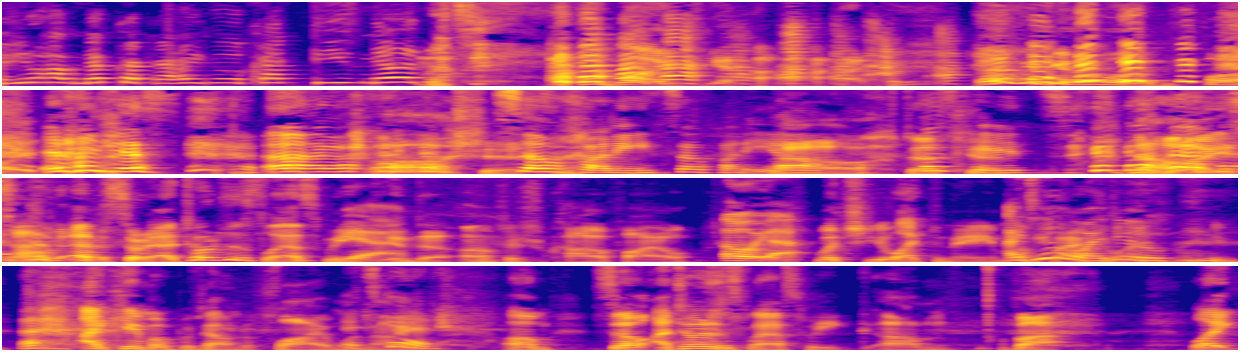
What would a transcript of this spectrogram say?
"If you don't have a Nutcracker, how are you gonna crack these nuts?" Oh my god. That's a good one. Fuck. and I just, uh, Oh, shit. so funny, so funny. No, Oh, that's oh, good. kids. No, I, I have- I have a story. I told you this last week Yeah. in the unofficial Kyle file, oh yeah, which you like the name. I I'm do, glad I you do. like the name. I came up with that on the fly one It's night. good. Um, so I told you this last week. Um, but like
